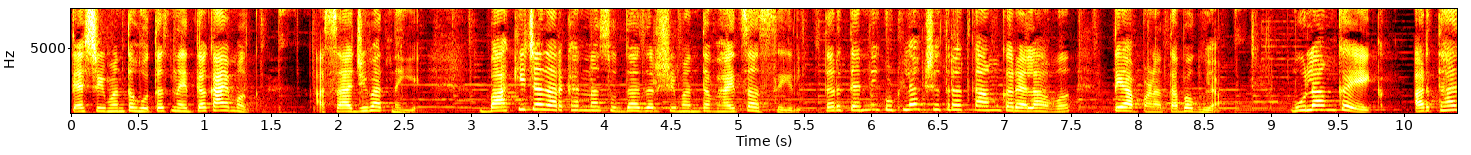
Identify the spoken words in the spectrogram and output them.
त्या श्रीमंत होतच नाही तर काय मग? असं अजिबात नाहीये. बाकीच्या तारखांना सुद्धा जर श्रीमंत व्हायचं असेल तर त्यांनी कुठल्या क्षेत्रात काम करायला हवं ते आपण आता बघूया. मुलांक एक अर्थात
